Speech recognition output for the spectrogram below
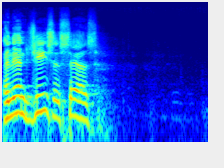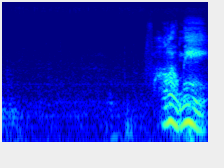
And then Jesus says, Follow me.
